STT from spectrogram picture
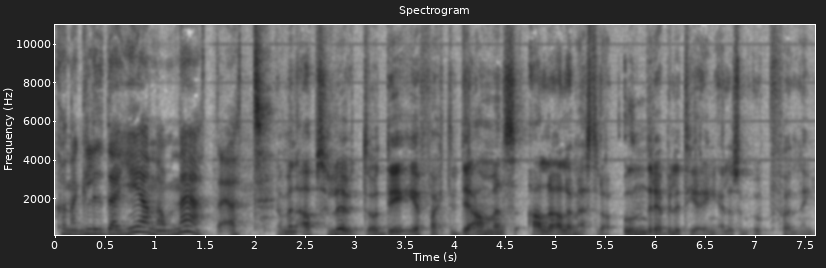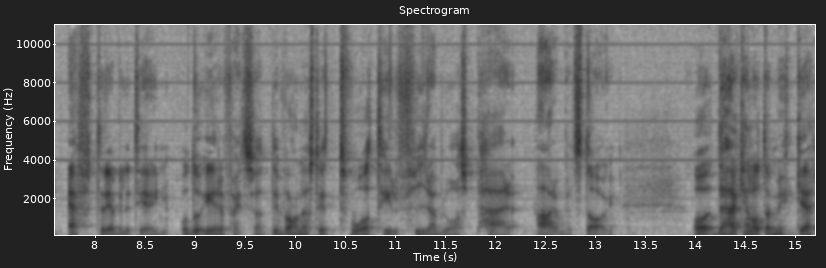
kunna glida igenom nätet. Ja men absolut, och det är faktiskt, det används allra, allra mest idag under rehabilitering eller som uppföljning efter rehabilitering. Och då är det faktiskt så att det vanligaste är två till fyra blås per arbetsdag. Och det här kan låta mycket,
